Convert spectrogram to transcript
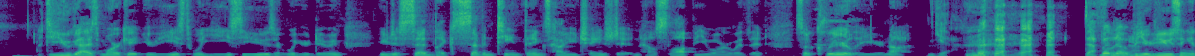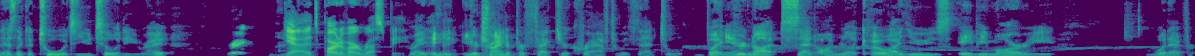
Do you guys market your yeast, what yeast you use, or what you're doing? You just said like 17 things how you changed it and how sloppy you are with it. So clearly you're not. Yeah. But Definitely. But no, not. but you're using it as like a tool. It's a utility, right? Right. yeah, it's part of our recipe. Right. I and you, think. you're I trying to mm-hmm. perfect your craft with that tool. But Yeah. you're not set on, you're like, oh, I use AB Mauri, whatever.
